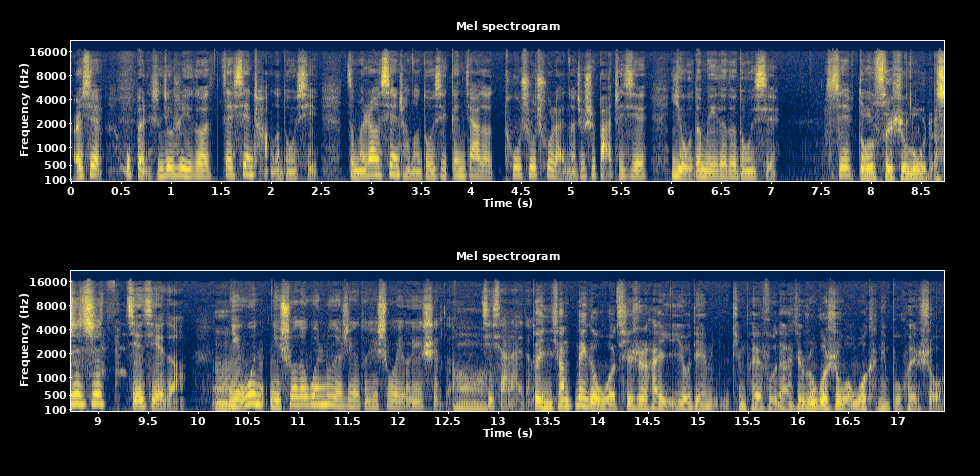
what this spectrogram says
而且我本身就是一个在现场的东西，怎么让现场的东西更加的突出出来呢？就是把这些有的没的的东西，这些都随时录着。枝枝节节的，嗯你问你说的问路的这个东西是我有意识的、哦记下来的。对你像那个，我其实还有点挺佩服的啊。就如果是我，我肯定不会收。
